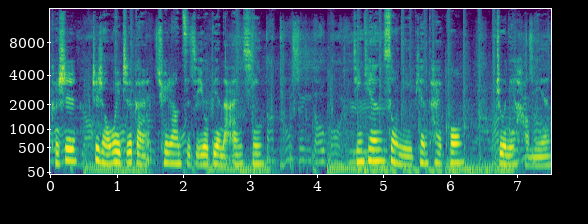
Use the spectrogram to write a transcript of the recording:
可是这种未知感却让自己又变得安心。今天送你一片太空，祝你好眠。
